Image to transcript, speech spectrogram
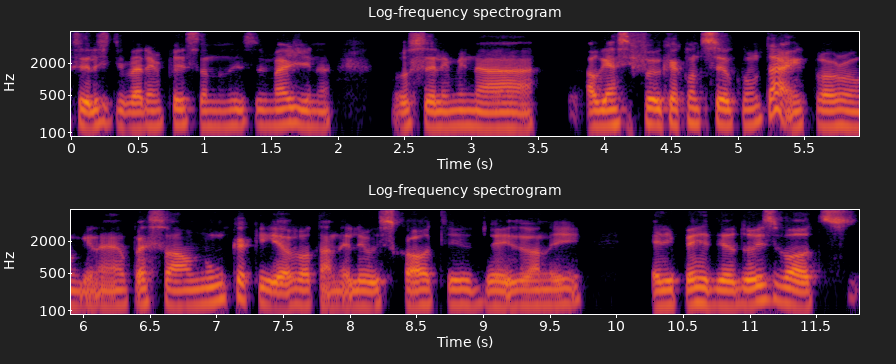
se eles estiverem pensando nisso, imagina você eliminar alguém assim. Foi o que aconteceu com o Ty Klorung, né? O pessoal nunca queria votar nele, o Scott e o Jason ali. Ele perdeu dois votos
